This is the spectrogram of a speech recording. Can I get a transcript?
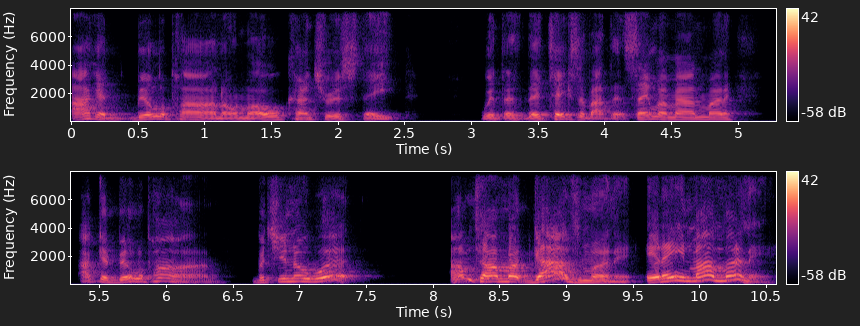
I could build a pond on my old country estate with the, that takes about that same amount of money. I could build a pond. But you know what? I'm talking about God's money. It ain't my money.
